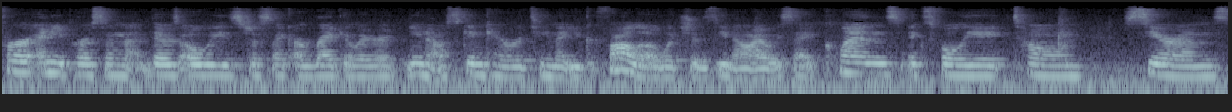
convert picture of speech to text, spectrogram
for any person, there's always just like a regular, you know, skincare routine that you could follow, which is, you know, I always say cleanse, exfoliate, tone, serums,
